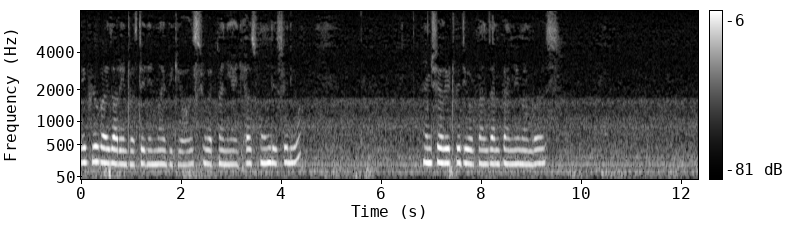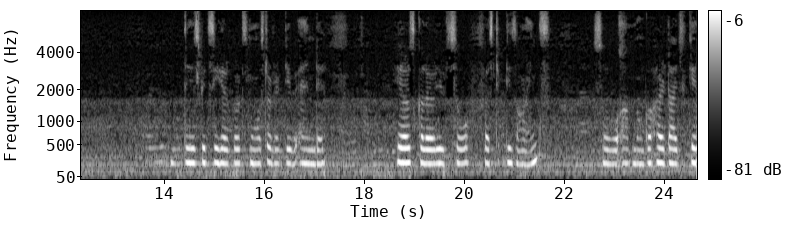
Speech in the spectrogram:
If you guys are interested in my videos, you get many ideas from this video and share it with your friends and family members. These pixie haircuts, most effective and hairs colored with so festive designs. So, आप लोगों को हर टाइप के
